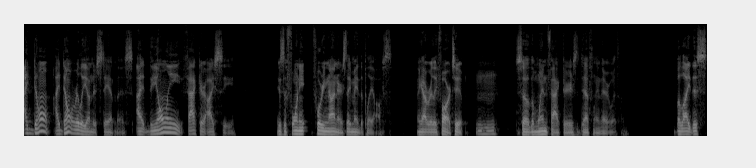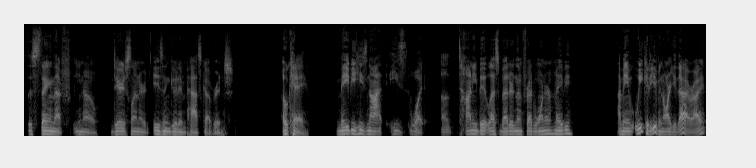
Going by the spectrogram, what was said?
I don't I don't really understand this. I the only factor I see is the 40, 49ers. They made the playoffs. They got really far too. Mm-hmm. So the win factor is definitely there with them. But like this this thing that you know Darius Leonard isn't good in pass coverage. Okay, maybe he's not. He's what a tiny bit less better than Fred Warner. Maybe. I mean, we could even argue that, right?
